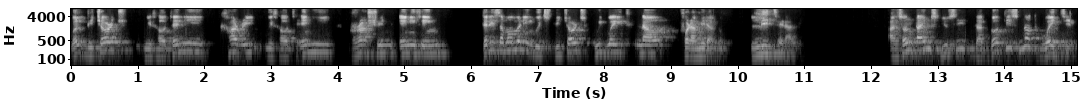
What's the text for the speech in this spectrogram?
Well, the church, without any hurry, without any rushing anything, there is a moment in which the church we wait now for a miracle, literally. And sometimes you see that God is not waiting,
